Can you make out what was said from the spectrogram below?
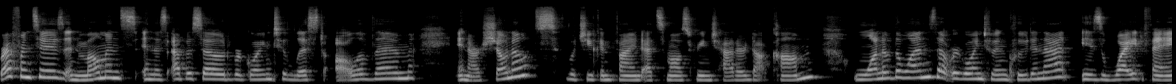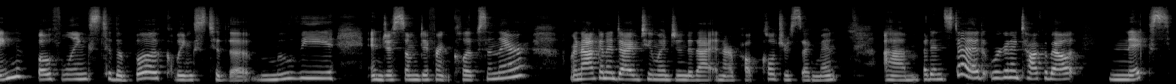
references and moments in this episode. We're going to list all of them in our show notes, which you can find at smallscreenchatter.com. One of the ones that we're going to include in that is White Fang, both links to the book, links to the movie, and just some different clips in there. We're not going to dive too much into that in our pop culture segment, um, but instead, we're going to talk about Nick's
